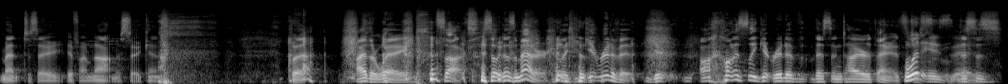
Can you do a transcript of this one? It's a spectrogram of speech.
meant to say if I'm not mistaken. but either way, it sucks. So it doesn't matter. Like get rid of it. Get, honestly, get rid of this entire thing. It's what just- is this? This is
